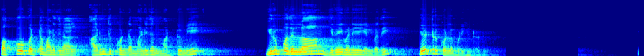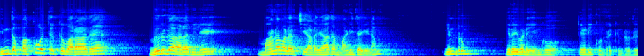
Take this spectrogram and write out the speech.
பக்குவப்பட்ட மனதினால் அறிந்து கொண்ட மனிதன் மட்டுமே இருப்பதெல்லாம் இறைவனே என்பதை ஏற்றுக்கொள்ள முடிகின்றது. இந்த பக்குவத்திற்கு வராத மிருக அளவிலே மன வளர்ச்சி அடையாத மனித இனம் இன்றும் இறைவனை எங்கோ தேடிக்கொண்டிருக்கின்றது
